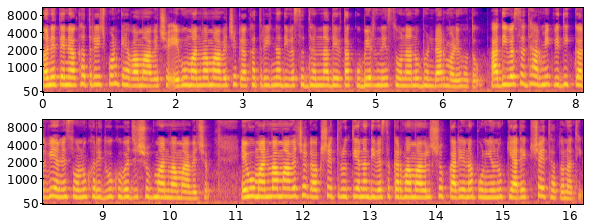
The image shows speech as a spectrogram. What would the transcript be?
અને તેને અખત્રીજ પણ કહેવામાં આવે છે. એવું માનવામાં આવે છે કે અખત્રીજના દિવસે ધનના દેવતા કુબેરને સોનાનું ભંડાર મળ્યો હતો. આ દિવસે ધાર્મિક વિધિ કરવી અને સોનું ખરીદવું ખૂબ જ શુભ માનવામાં આવે છે. એવું માનવામાં આવે છે કે અક્ષય તૃતીયાના દિવસે કરવામાં આવેલ શુભ કાર્યના પુણ્યનો ક્યારેય ક્ષય થતો નથી.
